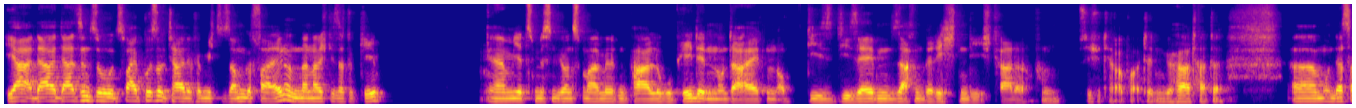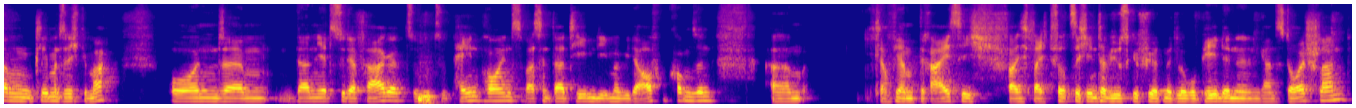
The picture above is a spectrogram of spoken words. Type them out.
ja, da, da sind so zwei Puzzleteile für mich zusammengefallen und dann habe ich gesagt, okay, ähm, jetzt müssen wir uns mal mit ein paar Logopädinnen unterhalten, ob die dieselben Sachen berichten, die ich gerade von Psychotherapeutinnen gehört hatte. Ähm, und das haben Clemens nicht gemacht. Und ähm, dann jetzt zu der Frage zu, zu Pain Points. Was sind da Themen, die immer wieder aufgekommen sind? Ähm, ich glaube, wir haben 30, vielleicht 40 Interviews geführt mit Logopädinnen in ganz Deutschland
